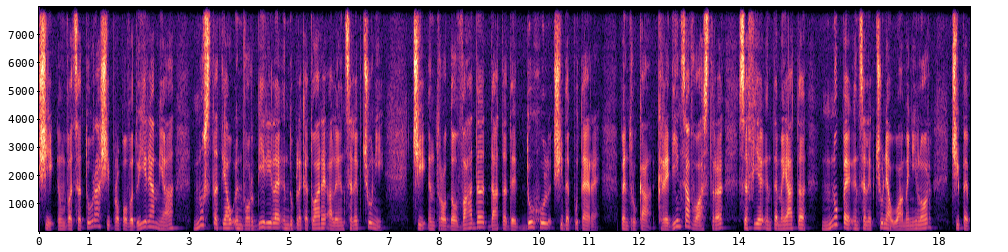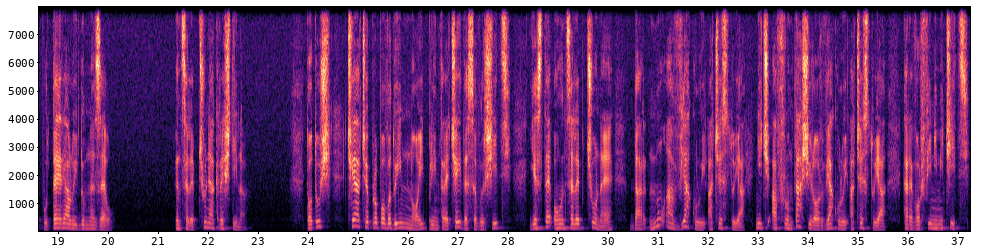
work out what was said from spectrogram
și învățătura și propovăduirea mea nu stăteau în vorbirile înduplecătoare ale înțelepciunii, ci într-o dovadă dată de Duhul și de putere, pentru ca credința voastră să fie întemeiată nu pe înțelepciunea oamenilor, ci pe puterea lui Dumnezeu. Înțelepciunea creștină Totuși, ceea ce propovăduim noi printre cei desăvârșiți este o înțelepciune, dar nu a viacului acestuia, nici a fruntașilor viacului acestuia, care vor fi nimiciți.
